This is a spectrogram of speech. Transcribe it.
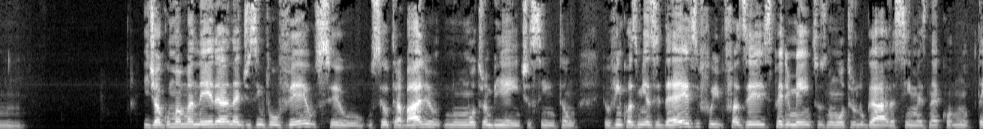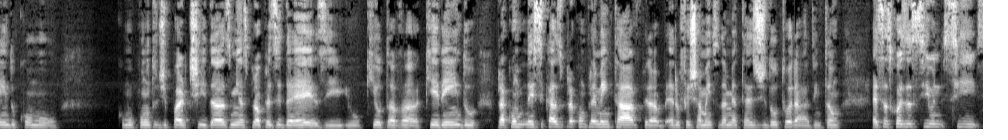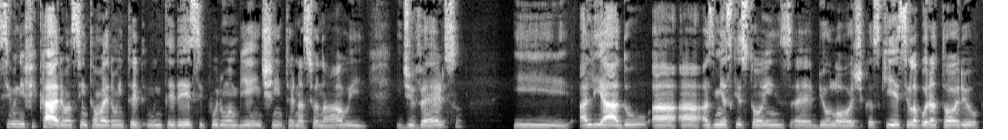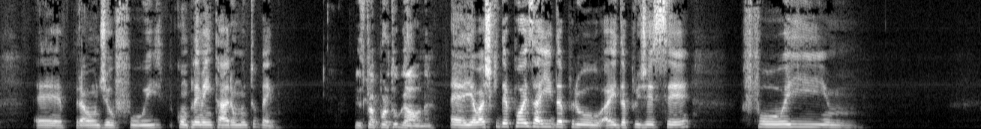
e de alguma maneira né, desenvolver o seu, o seu trabalho num outro ambiente assim então eu vim com as minhas ideias e fui fazer experimentos num outro lugar assim mas né como tendo como como ponto de partida as minhas próprias ideias e, e o que eu estava querendo, pra, nesse caso, para complementar, pra, era o fechamento da minha tese de doutorado. Então, essas coisas se, se, se unificaram, assim, então era um, inter, um interesse por um ambiente internacional e, e diverso, e aliado às minhas questões é, biológicas, que esse laboratório, é, para onde eu fui, complementaram muito bem. Isso para Portugal, né? É, e eu acho que depois a ida pro, a ida pro GC foi.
